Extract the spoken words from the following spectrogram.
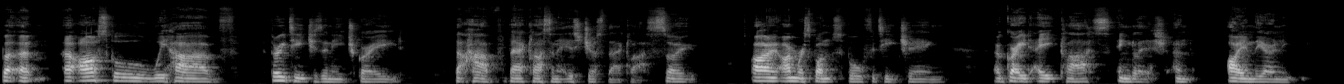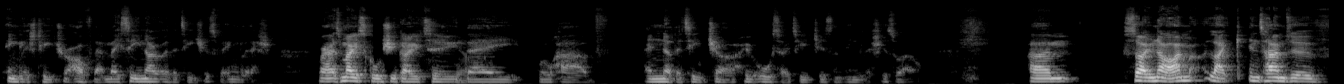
But um, at our school, we have three teachers in each grade that have their class, and it is just their class. So I, I'm responsible for teaching a grade eight class English, and I am the only English teacher of them. They see no other teachers for English. Whereas most schools you go to, yeah. they will have another teacher who also teaches them English as well. Um, so no, I'm like in terms of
